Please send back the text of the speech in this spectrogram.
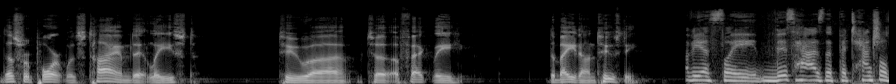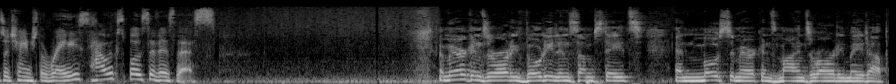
this report was timed at least to uh, to affect the debate on Tuesday. Obviously, this has the potential to change the race. How explosive is this? Americans are already voting in some states, and most Americans' minds are already made up.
